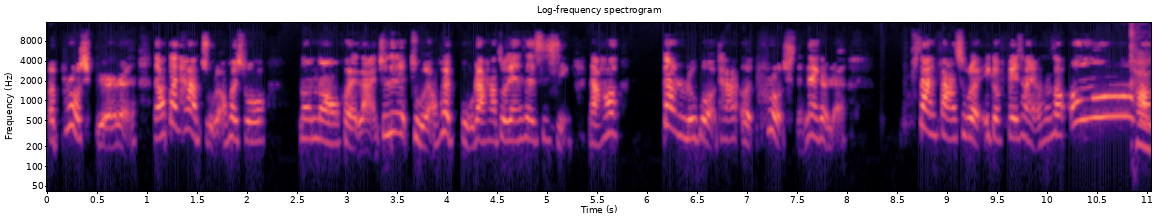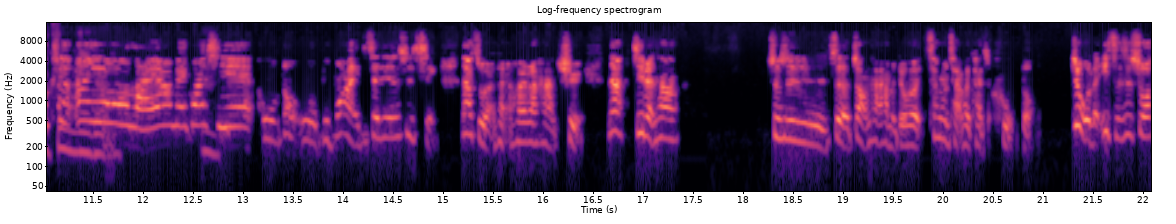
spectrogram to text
approach 别人，然后但它的主人会说 no no 回来，就是主人会不让它做这件事情。然后，但如果它 approach 的那个人散发出了一个非常友善说哦，好可爱哦，来啊，没关系，嗯、我都我不不好意思这件事情，那主人可能会让他去。那基本上就是这个状态，他们就会他们才会开始互动。就我的意思是说，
